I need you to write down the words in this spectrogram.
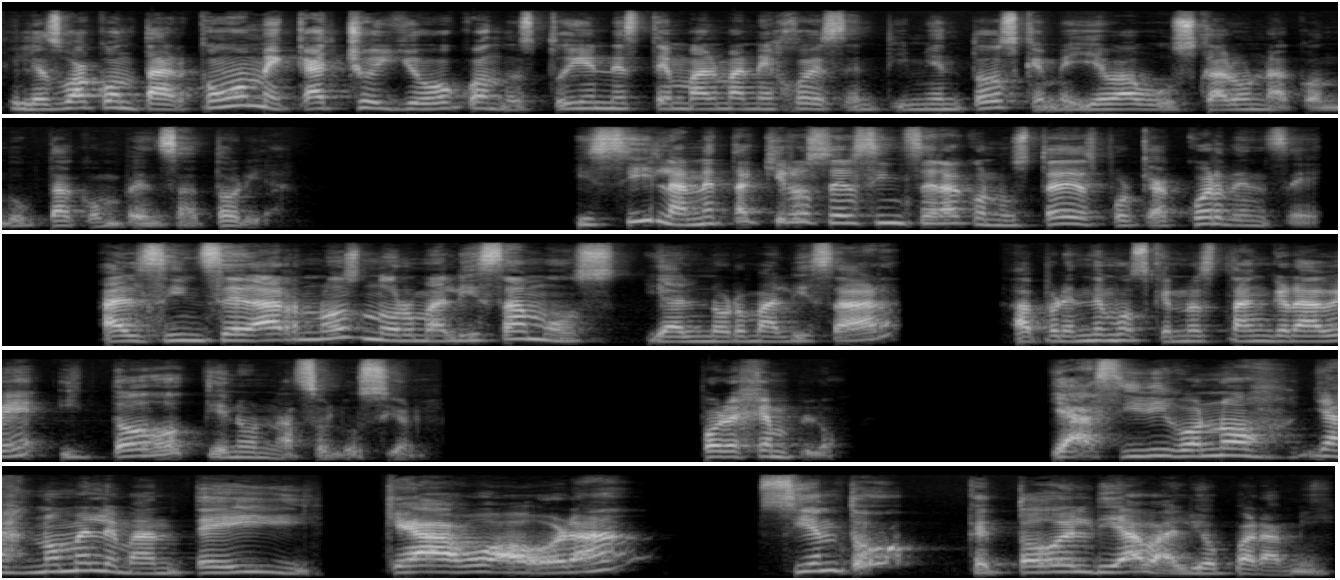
Y les voy a contar cómo me cacho yo cuando estoy en este mal manejo de sentimientos que me lleva a buscar una conducta compensatoria. Y sí, la neta quiero ser sincera con ustedes porque acuérdense, al sincerarnos normalizamos y al normalizar aprendemos que no es tan grave y todo tiene una solución. Por ejemplo, ya si digo, no, ya no me levanté y ¿qué hago ahora? Siento que todo el día valió para mí.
